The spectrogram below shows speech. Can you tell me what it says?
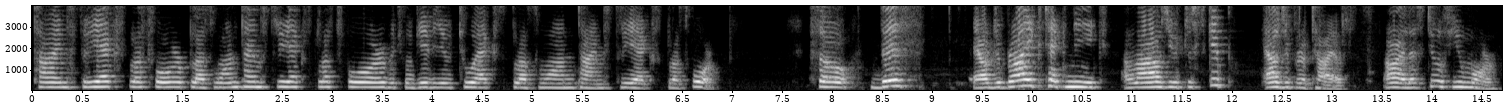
times 3x plus 4 plus 1 times 3x plus 4, which will give you 2x plus 1 times 3x plus 4. So this algebraic technique allows you to skip algebra tiles. All right, let's do a few more.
